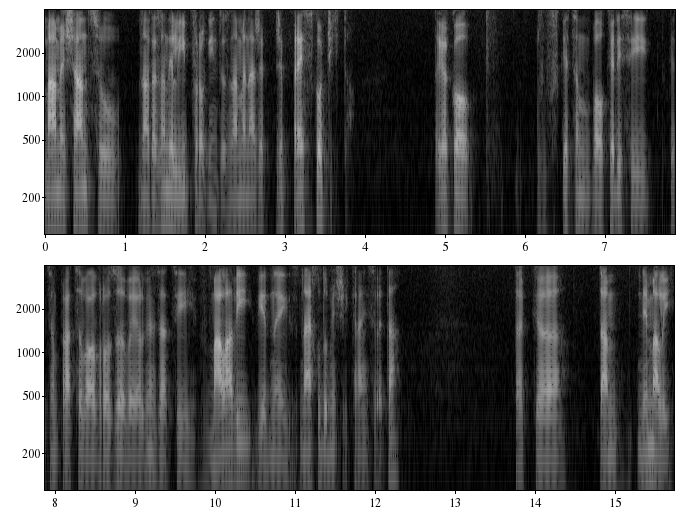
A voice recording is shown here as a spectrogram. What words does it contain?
máme šancu na tzv. leapfrogging. To znamená, že, že preskočiť to. Tak ako keď som bol kedysi, keď som pracoval v rozvojovej organizácii v Malavi, v jednej z najchudobnejších krajín sveta, tak uh, tam nemali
